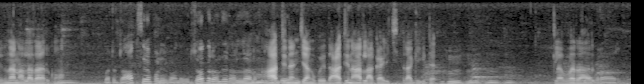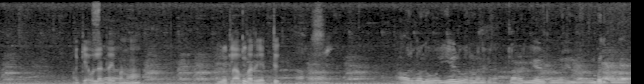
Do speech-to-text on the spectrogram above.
இருந்தால் நல்லா தான் இருக்கும். பட் ட்ராப் சேவ் பண்ணியிருக்கோம். அந்த ஒரு ஜோக்கர் வந்து நல்லா நம்ம ஆர்டின் அஞ்சு அங்கே போயிடுது. ஆர்டின் ஆறு லாக் ஆயிடுச்சு ராக்கி கிட்ட. கிளவர் ஆறு. ஓகே உள்ள ட்ரை பண்ணுவோம். கிளவர் எட்டு. அவருக்கு வந்து ஏழு வரும்னு நினைக்கிறேன். கிளவர் ஏழு போடுவார் இல்லை ஒன்பது போடுவார்.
